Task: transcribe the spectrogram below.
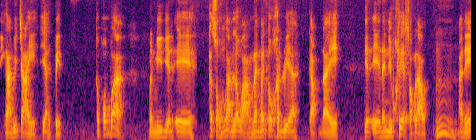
มีงานวิจัยที่อังกฤษเขาพบว่ามันมี DNA ผสมกันระหว่างในไมโตคอนเดรียกับใน DNA ในนิวเคลียสของเราอันนี้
